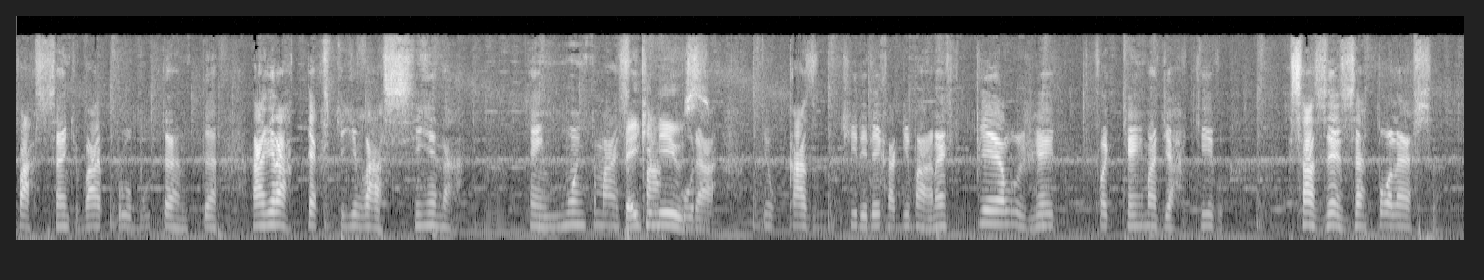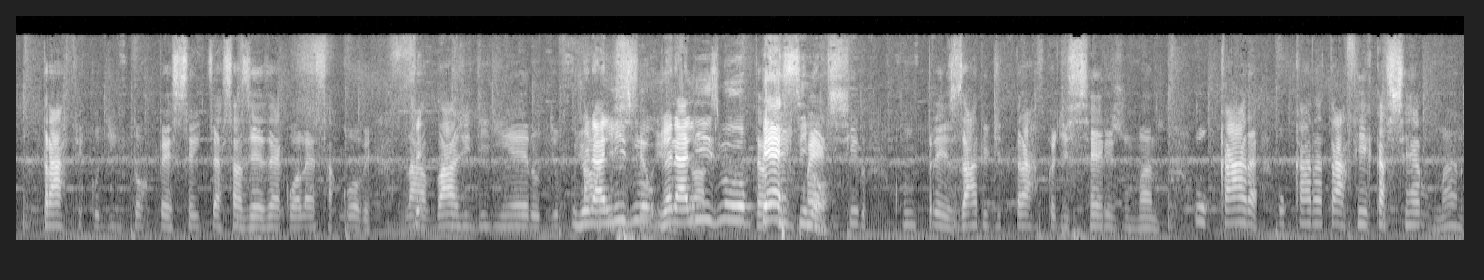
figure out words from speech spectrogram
farsante vai pro Butantan, vai virar teste de vacina. Tem muito mais Fake pra news. apurar. Tem o caso do Tiririca Guimarães, que pelo jeito foi queima de arquivo. Essa Zezé Polessa, tráfico de entorpecentes, essa Zezé Polessa cover, lavagem de dinheiro de um tal de Jornalismo- jornalismo também péssimo. conhecido com um empresário de tráfico de seres humanos. O cara, o cara trafica ser humano.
